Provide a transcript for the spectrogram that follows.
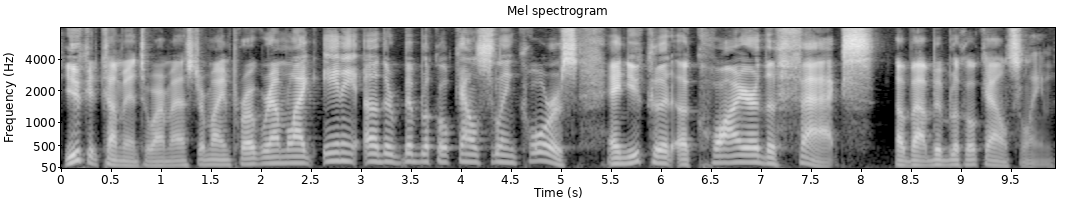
You could come into our mastermind program like any other biblical counseling course, and you could acquire the facts about biblical counseling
